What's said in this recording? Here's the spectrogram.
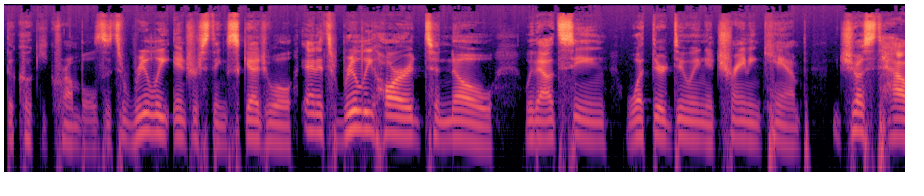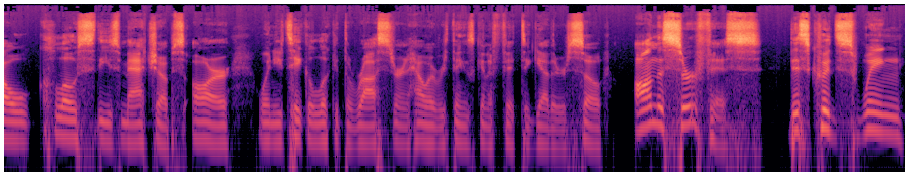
the cookie crumbles. It's a really interesting schedule, and it's really hard to know without seeing what they're doing at training camp just how close these matchups are when you take a look at the roster and how everything's going to fit together. So, on the surface, this could swing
